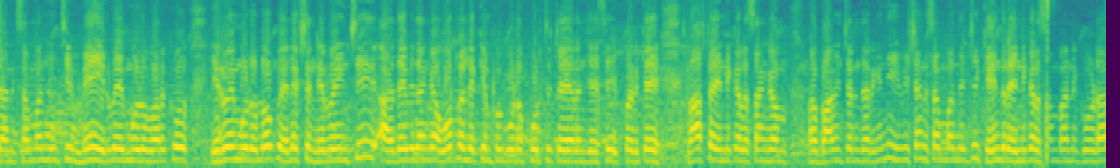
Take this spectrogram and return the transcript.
దానికి సంబంధించి మే ఇరవై మూడు వరకు ఇరవై మూడు లోపు ఎలక్షన్ నిర్వహించి అదేవిధంగా ఓట్ల లెక్కింపు కూడా పూర్తి చేయాలని చేసి ఇప్పటికే రాష్ట్ర ఎన్నికల సంఘం భావించడం జరిగింది. ఈ విషయానికి సంబంధించి కేంద్ర ఎన్నికల సంఘానికి కూడా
